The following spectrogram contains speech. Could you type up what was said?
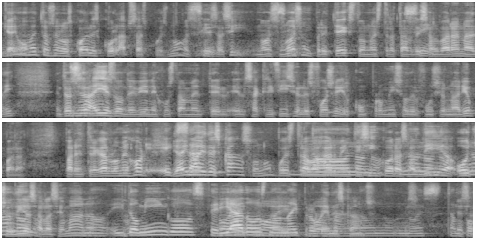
que hay momentos en los cuales colapsas, pues, ¿no? Es, así, no es, no es un pretexto, no es tratar de salvar a nadie. Entonces ahí es donde viene justamente el, sacrificio, el esfuerzo y el compromiso del funcionario para, para entregar lo mejor. Y ahí no hay descanso, ¿no? Puedes trabajar 25 horas al día, 8 días a la semana y domingos, feriados, no hay, problema. No, es tampoco.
